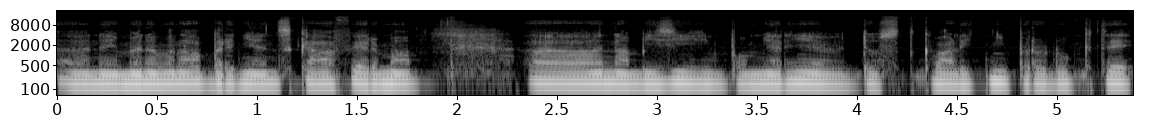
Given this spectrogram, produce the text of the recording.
eh, nejmenovaná brněnská firma eh, nabízí poměrně dost kvalitní produkty,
